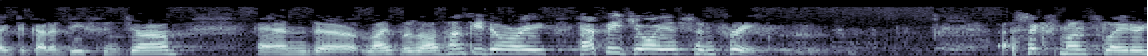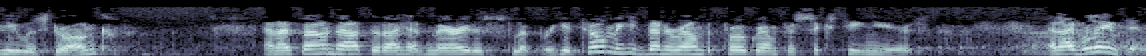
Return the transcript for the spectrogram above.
I got a decent job, and uh, life was all hunky-dory, happy, joyous, and free. Uh, six months later, he was drunk, and I found out that I had married a slipper. He told me he'd been around the program for 16 years, and I believed him.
